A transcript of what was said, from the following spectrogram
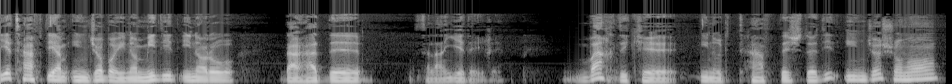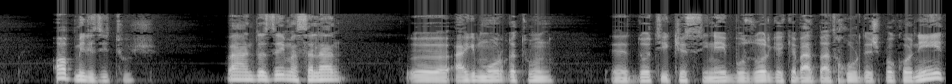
یه تفتی هم اینجا با اینا می‌دید اینا رو در حد مثلا یه دقیقه. وقتی که اینو تفتش دادید اینجا شما آب میریزید توش و اندازه مثلا اگه مرغتون دو تیکه سینه بزرگه که بعد بعد خوردش بکنید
